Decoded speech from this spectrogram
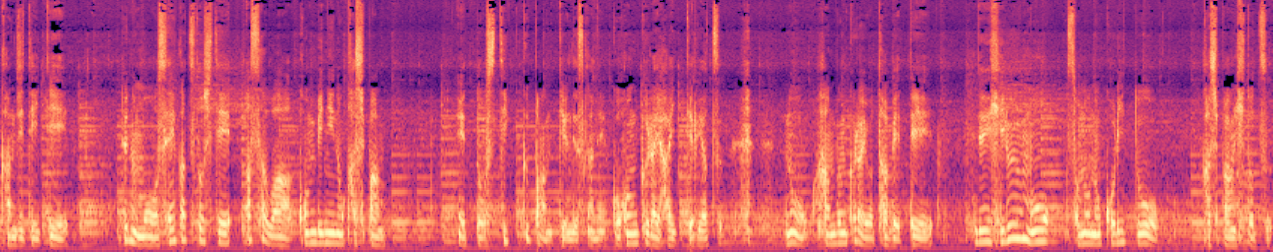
感じていてというのも生活として朝はコンビニの菓子パンえっとスティックパンっていうんですかね5本くらい入ってるやつの半分くらいを食べてで昼もその残りと菓子パン1つ。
